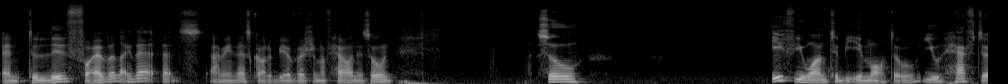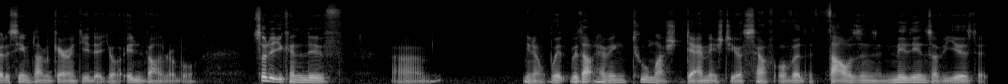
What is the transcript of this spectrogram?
And to live forever like that, that's, I mean, that's got to be a version of hell on its own. So, if you want to be immortal, you have to at the same time guarantee that you're invulnerable so that you can live um, you know, with, without having too much damage to yourself over the thousands and millions of years that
